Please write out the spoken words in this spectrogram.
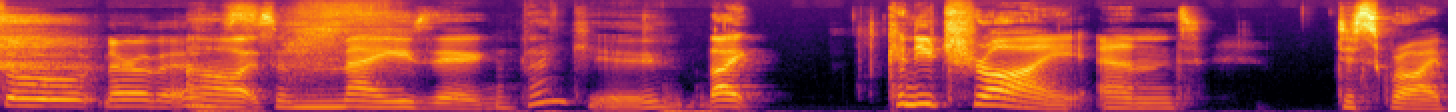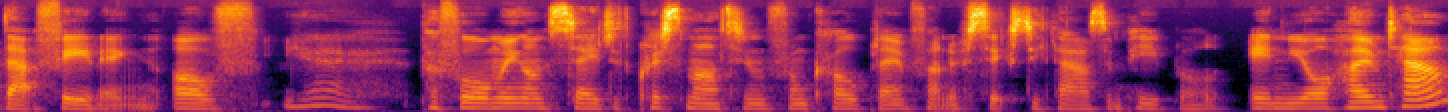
so nervous. Oh, it's amazing. thank you. Like, can you try and describe that feeling of Yeah. performing on stage with Chris Martin from Coldplay in front of 60,000 people in your hometown?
